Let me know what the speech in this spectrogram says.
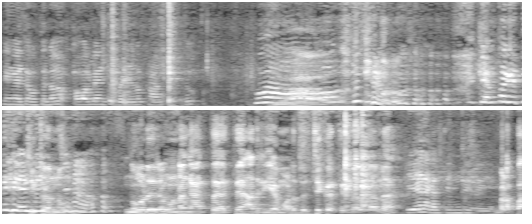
ಹೆಂಗಾಯ್ತು ಗೊತ್ತಿಲ್ಲ. ಅವಾಗಲೇ ಅಂತ ಬೆಳ್ಳು ಕಾಣ್ತಿತ್ತು. ಸೂಪರ್. ಕೆಂಪಾಗೈತಿ ಚಿಕನ್ ನೋಡಿದ್ರೆ ಉಣ್ಣಂಗ್ ಆಗ್ತಾ ಐತೆ ಆದ್ರೆ ಏನ್ ಮಾಡುದು? ಚಿಕನ್ ತಿನ್ನಲ್ಲ ನಾನು? ಏನಾಗಲ್ಲ ತಿನ್ರಿ ಬಡಪ್ಪ.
